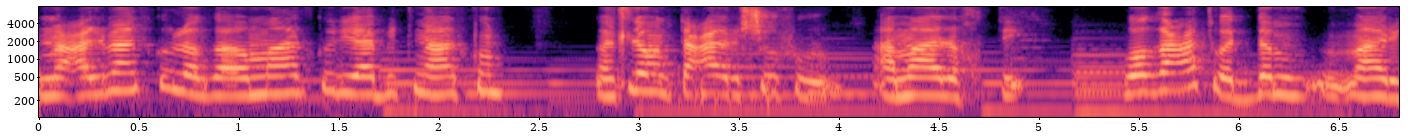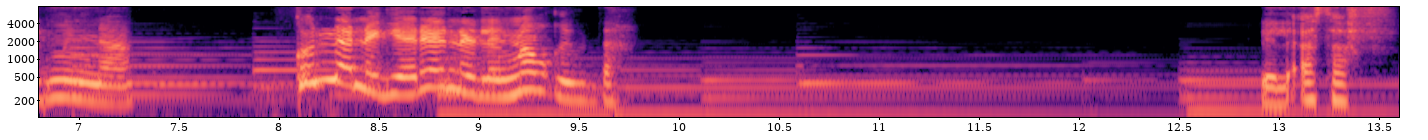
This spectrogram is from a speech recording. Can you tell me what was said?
المعلمات كلها قالوا مالكم يا بنت مالكم قلت لهم تعالوا شوفوا أمال أختي. وقعت والدم مارق منها. كلنا جرينا للموقف ده. للأسف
